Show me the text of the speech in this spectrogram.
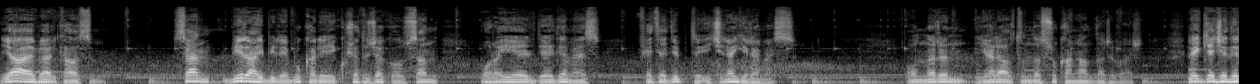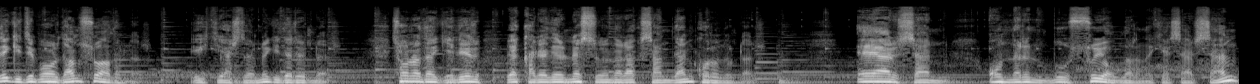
Ya Ebel Kasım, sen bir ay bile bu kaleyi kuşatacak olsan orayı elde edemez, fethedip de içine giremezsin. Onların yer altında su kanalları var ve geceleri gidip oradan su alırlar. İhtiyaçlarını giderirler. Sonra da gelir ve kalelerine sığınarak senden korunurlar. Eğer sen onların bu su yollarını kesersen,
